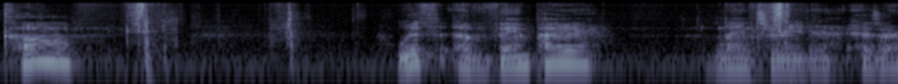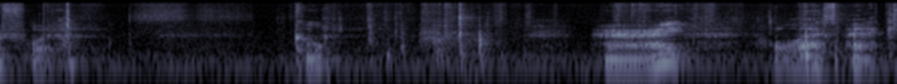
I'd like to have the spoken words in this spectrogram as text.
Call with a Vampire Lacerator as our foil. Cool. Alright, last pack.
